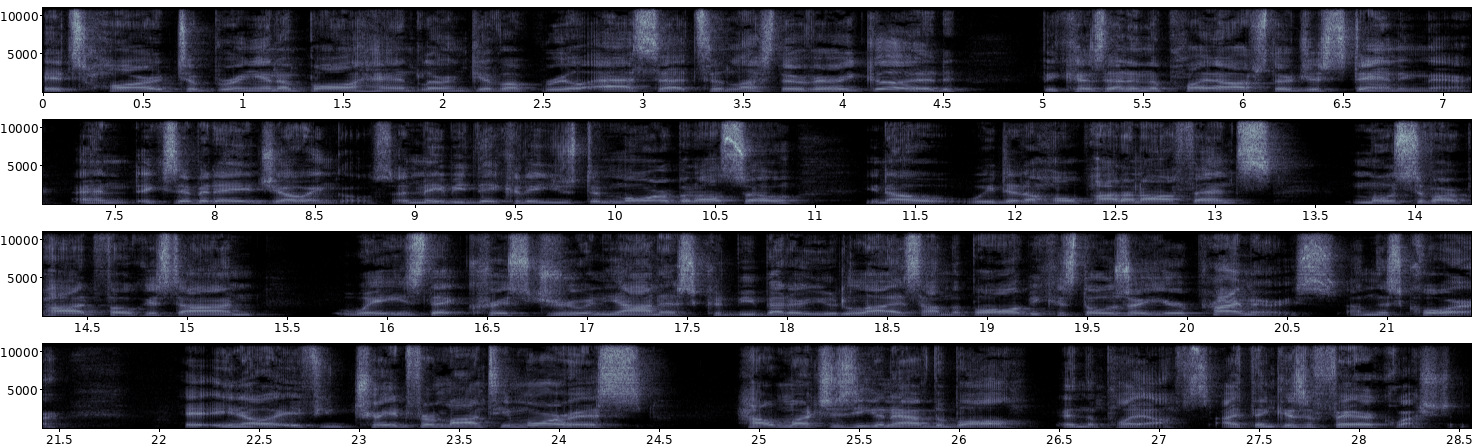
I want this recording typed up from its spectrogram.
it's hard to bring in a ball handler and give up real assets unless they're very good because then in the playoffs they're just standing there. And exhibit A, Joe Ingles. And maybe they could have used him more, but also, you know, we did a whole pod on offense. Most of our pod focused on ways that Khris Jrue and Giannis could be better utilized on the ball because those are your primaries on this core. It, you know, if you trade for Monty Morris, how much is he going to have the ball in the playoffs? I think is a fair question.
